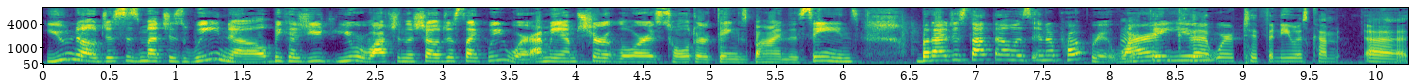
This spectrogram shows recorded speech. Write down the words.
You know just as much as we know because you you were watching the show just like we were. I mean, I'm sure Laura's told her things behind the scenes, but I just thought that was inappropriate. Why I think are you? that where Tiffany was coming. Uh,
